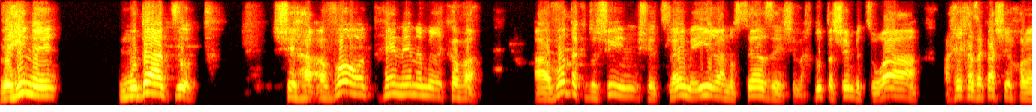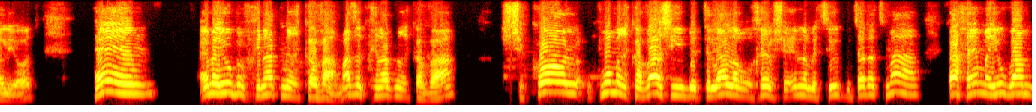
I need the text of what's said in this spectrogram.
והנה מודעת זאת, שהאבות הן הן המרכבה. האבות הקדושים שאצלהם מאיר הנושא הזה של אחדות השם בצורה הכי חזקה שיכולה להיות, הם, הם היו בבחינת מרכבה. מה זה בבחינת מרכבה? שכל, כמו מרכבה שהיא בטלה לרוכב שאין לה מציאות מצד עצמה, כך הם היו גם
